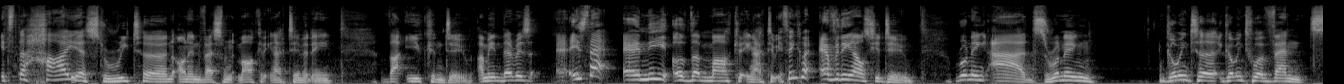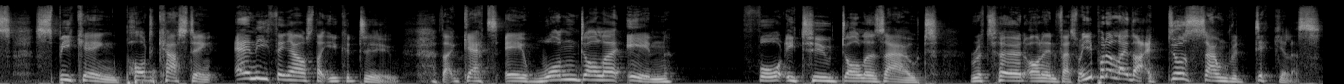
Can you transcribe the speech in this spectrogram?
it's the highest return on investment marketing activity that you can do. I mean, there is is there any other marketing activity? Think about everything else you do: running ads, running going to going to events, speaking, podcasting, anything else that you could do that gets a one dollar in $42 out return on investment. You put it like that, it does sound ridiculous.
